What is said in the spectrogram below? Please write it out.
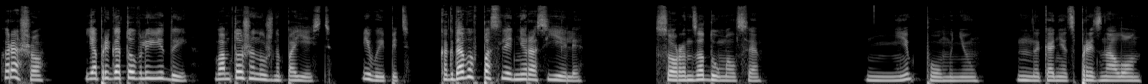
«Хорошо. Я приготовлю еды. Вам тоже нужно поесть. И выпить. Когда вы в последний раз ели?» Сорен задумался. «Не помню», — наконец признал он.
